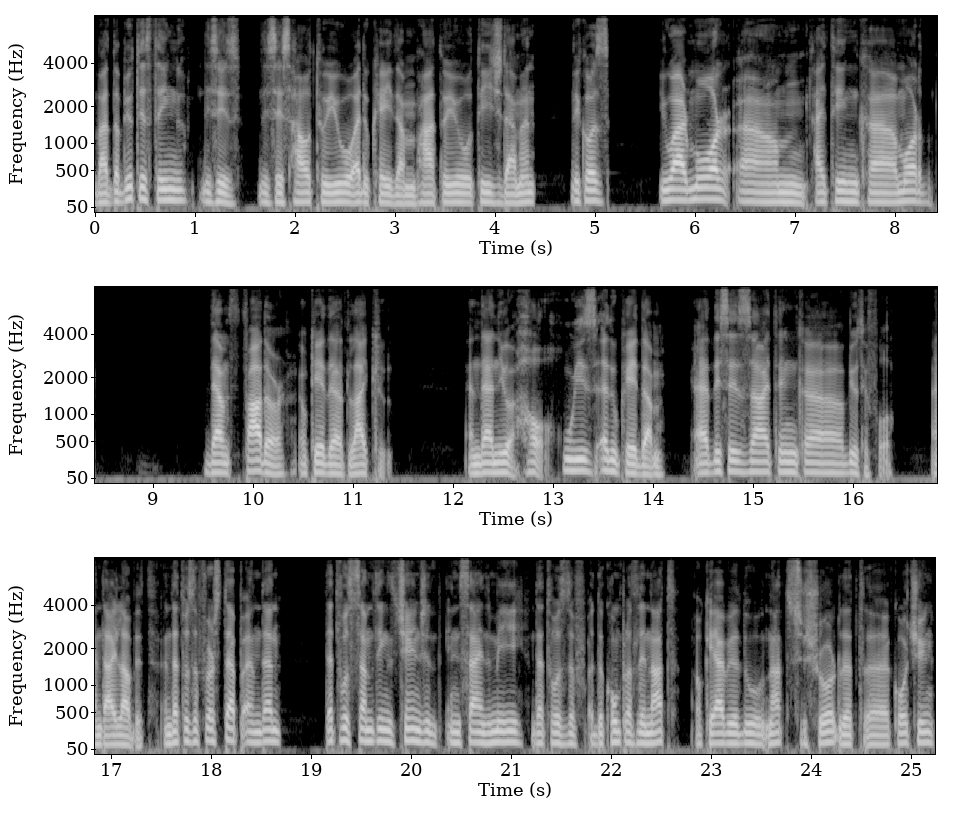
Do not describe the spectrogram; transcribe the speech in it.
But the beauty thing this is this is how to you educate them how to you teach them. And because you are more um, i think uh, more than father okay that like and then you how who is educate them. Uh, this is i think uh, beautiful and i love it. And that was the first step and then that was something changed inside me. That was the, the completely not okay i will do not sure that uh, coaching.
